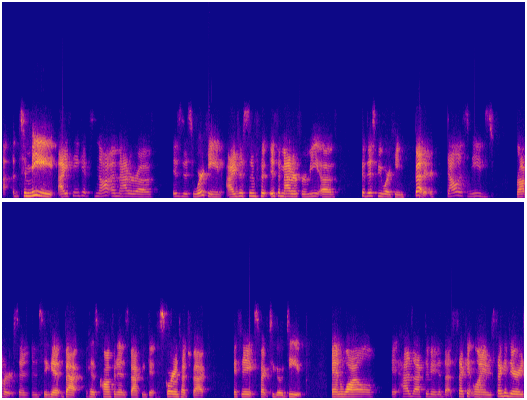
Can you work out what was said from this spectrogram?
uh, to me, I think it's not a matter of is this working? I just it's a matter for me of could this be working better? Dallas needs Robertson to get back his confidence back and get his scoring touch back if they expect to go deep. And while it has activated that second line secondary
